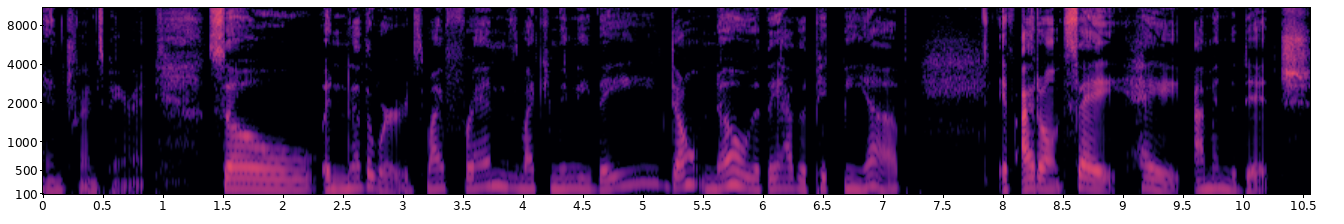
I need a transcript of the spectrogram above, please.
and transparent. So, in other words, my friends, my community, they don't know that they have to pick me up if I don't say, hey, I'm in the ditch.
